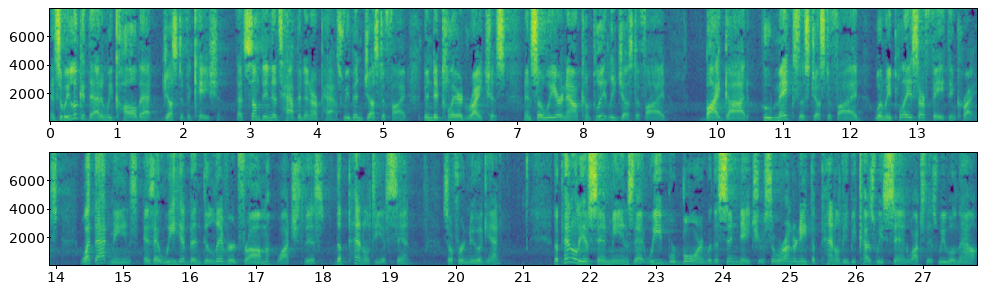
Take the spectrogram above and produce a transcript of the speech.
And so we look at that and we call that justification. That's something that's happened in our past. We've been justified, been declared righteous. And so we are now completely justified by God, who makes us justified when we place our faith in Christ. What that means is that we have been delivered from, watch this, the penalty of sin. So, for new again, the penalty of sin means that we were born with a sin nature, so we're underneath the penalty because we sin. Watch this, we will now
